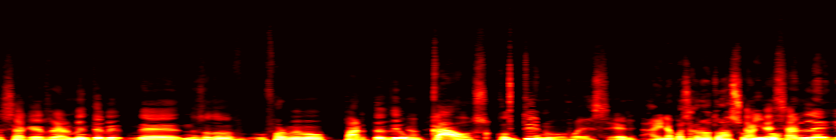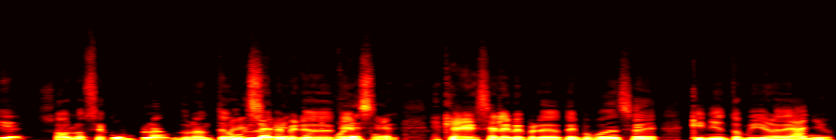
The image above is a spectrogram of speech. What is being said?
O sea, que realmente eh, nosotros formemos parte de un No. caos continuo. puede ser. Hay una cosa que nosotros o sea, que asumimos. esas leyes solo se cumplan durante puede un leve ser, periodo puede, de puede tiempo. ser. Es Que que, ese leve periodo de tiempo pueden ser 500 millones de años.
